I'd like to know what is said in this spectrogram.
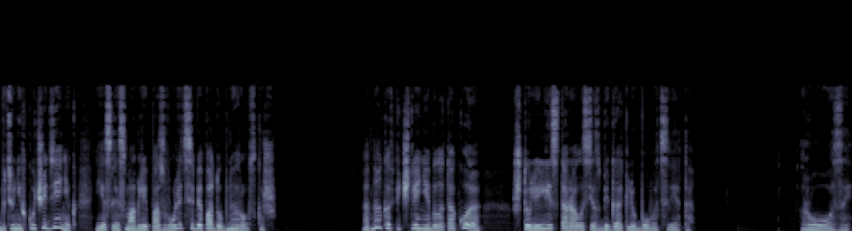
быть, у них куча денег, если смогли позволить себе подобную роскошь. Однако впечатление было такое, что Лили старалась избегать любого цвета. Розы.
